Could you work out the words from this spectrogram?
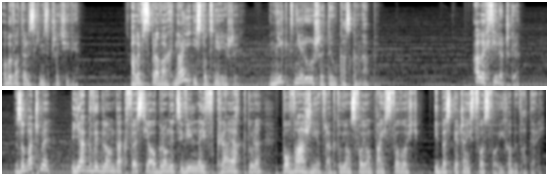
obywatelskim sprzeciwie. Ale w sprawach najistotniejszych nikt nie ruszy tyłka z kanapy. Ale chwileczkę. Zobaczmy, jak wygląda kwestia obrony cywilnej w krajach, które poważnie traktują swoją państwowość i bezpieczeństwo swoich obywateli.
